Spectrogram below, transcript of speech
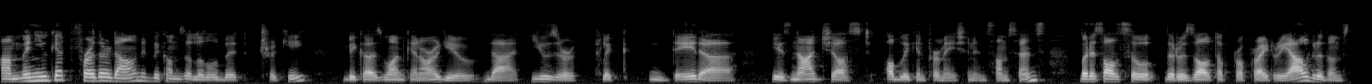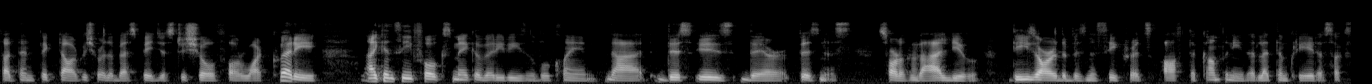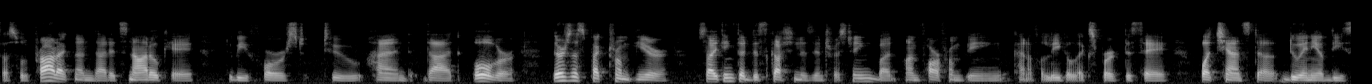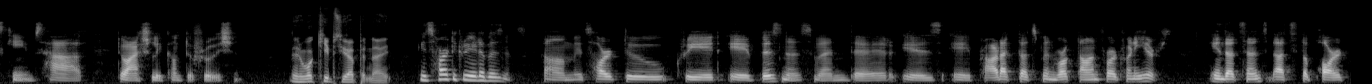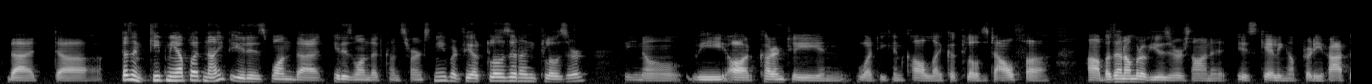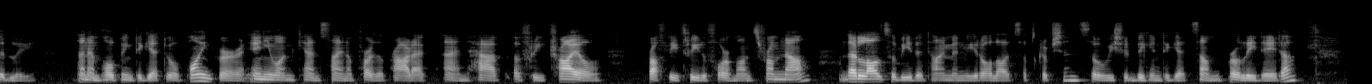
Um, when you get further down, it becomes a little bit tricky because one can argue that user click data is not just public information in some sense, but it's also the result of proprietary algorithms that then picked out which were the best pages to show for what query. I can see folks make a very reasonable claim that this is their business sort of value. These are the business secrets of the company that let them create a successful product, and that it's not okay to be forced to hand that over. There's a spectrum here. So I think the discussion is interesting, but I'm far from being kind of a legal expert to say what chance to, do any of these schemes have to actually come to fruition. And what keeps you up at night? It's hard to create a business. Um, it's hard to create a business when there is a product that's been worked on for 20 years in that sense that's the part that uh, doesn't keep me up at night it is one that it is one that concerns me but we are closer and closer you know we are currently in what you can call like a closed alpha uh, but the number of users on it is scaling up pretty rapidly and i'm hoping to get to a point where anyone can sign up for the product and have a free trial roughly three to four months from now that'll also be the time when we roll out subscriptions so we should begin to get some early data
